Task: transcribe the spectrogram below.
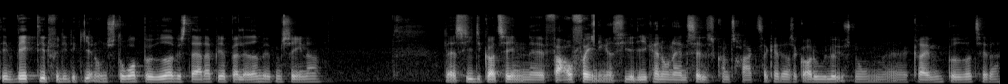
Det er vigtigt, fordi det giver nogle store bøder, hvis der, er, der bliver ballade med dem senere lad os sige, at de går til en øh, fagforening og siger, at de ikke har nogen ansættelseskontrakt, så kan det altså godt udløse nogle øh, grimme bøder til dig.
